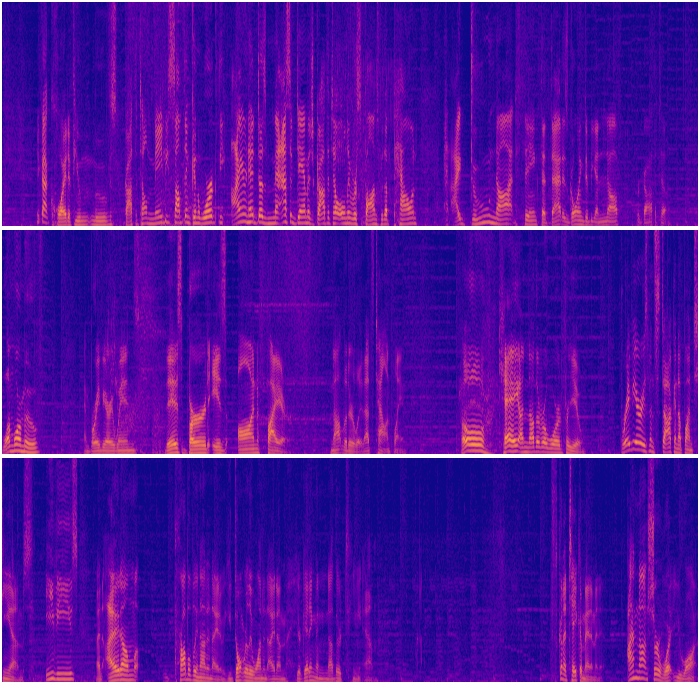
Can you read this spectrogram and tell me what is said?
You got quite a few moves. Gothitelle, maybe something can work. The Iron Head does massive damage. Gothitelle only responds with a pound. And I do not think that that is going to be enough for Gothitelle. One more move, and Braviary wins. This bird is on fire. Not literally, that's Talonflame. Okay, another reward for you. Braviary's been stocking up on TMs. EVs, an item, probably not an item. You don't really want an item. You're getting another TM. It's going to take a minute. I'm not sure what you want.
